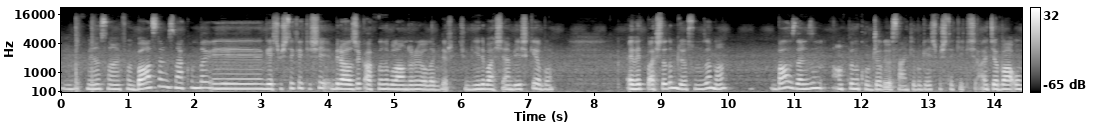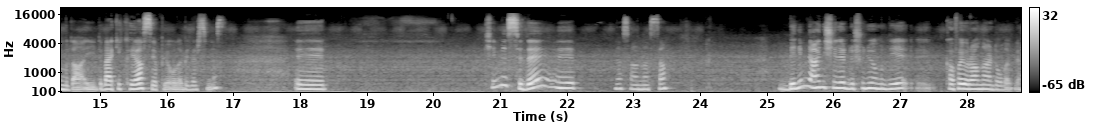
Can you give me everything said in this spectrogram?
Bitmeyen sayfa. Bazılarınızın aklında e, geçmişteki kişi birazcık aklını bulandırıyor olabilir. Çünkü yeni başlayan bir ilişki ya bu. Evet başladım diyorsunuz ama bazılarınızın aklını kurcalıyor sanki bu geçmişteki kişi. Acaba o mu daha iyiydi? Belki kıyas yapıyor olabilirsiniz. Ee, kimisi de e, nasıl anlatsam benimle aynı şeyleri düşünüyor mu diye e, kafa yoranlar da olabilir.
